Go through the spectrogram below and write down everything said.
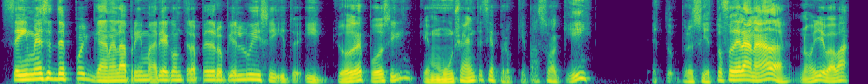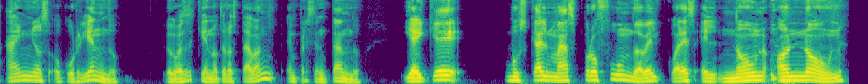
Seis meses después gana la primaria contra Pedro Pierluisi y, y yo les puedo decir que mucha gente decía, pero ¿qué pasó aquí? Pero si esto fue de la nada, no llevaba años ocurriendo. Lo que pasa es que no te lo estaban en presentando. Y hay que buscar más profundo a ver cuál es el known unknown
